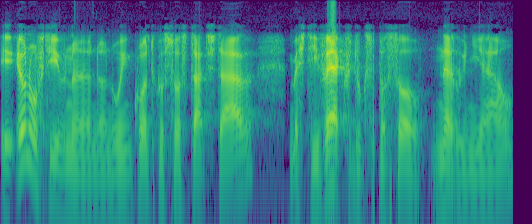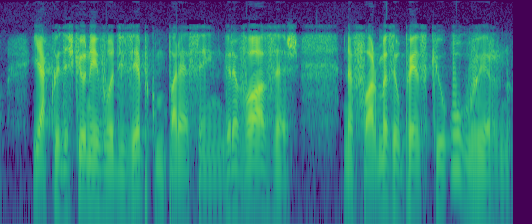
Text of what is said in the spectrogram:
eu não estive no, no, no, encontro com o Sr. Estado de Estado, mas tive ecos do que se passou na reunião, e há coisas que eu nem vou dizer porque me parecem gravosas na forma, mas eu penso que o Governo,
